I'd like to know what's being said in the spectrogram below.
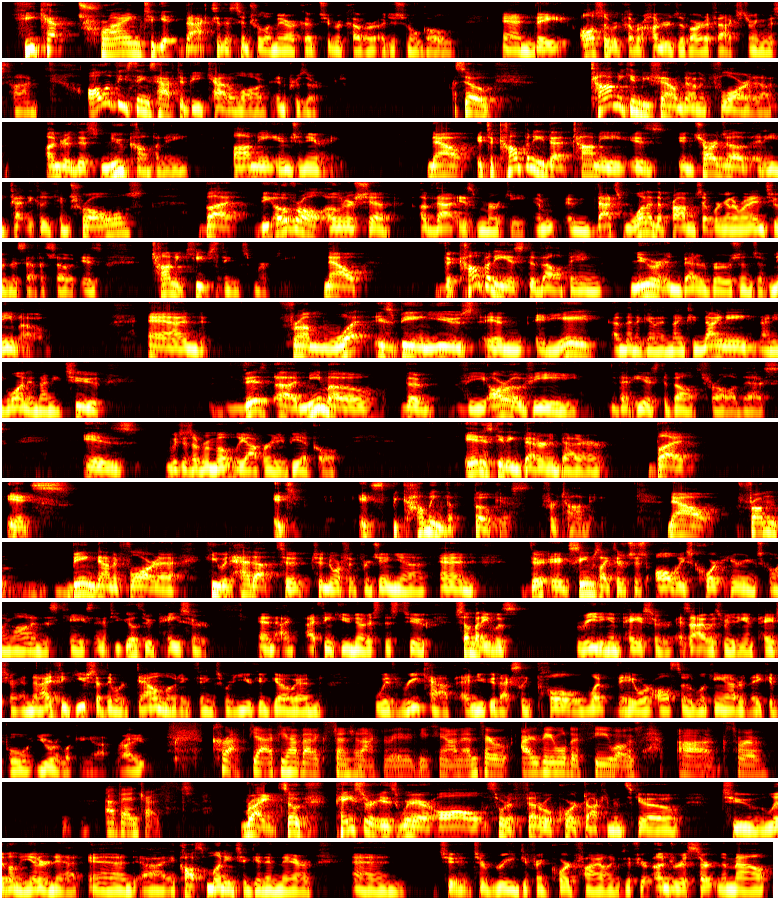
he kept trying to get back to the Central America to recover additional gold. And they also recover hundreds of artifacts during this time. All of these things have to be cataloged and preserved. So Tommy can be found down in Florida under this new company, Omni Engineering. Now, it's a company that Tommy is in charge of and he technically controls, but the overall ownership of that is murky. And, and that's one of the problems that we're going to run into in this episode is Tommy keeps things murky. Now, the company is developing newer and better versions of Nemo. And from what is being used in 88 and then again in 1990, 91 and 92, this uh, Nemo, the the ROV that he has developed for all of this is which is a remotely operated vehicle. It is getting better and better, but it's it's it's becoming the focus for Tommy. Now, from being down in Florida, he would head up to, to Norfolk, Virginia, and there, it seems like there's just always court hearings going on in this case. And if you go through Pacer, and I, I think you noticed this too, somebody was reading in Pacer as I was reading in Pacer, and then I think you said they were downloading things where you could go in with recap and you could actually pull what they were also looking at or they could pull what you were looking at right? Correct. Yeah if you have that extension activated you can. And so i was able to see what was uh, sort of of interest. Right. So pacer is where all sort of federal court documents go to live on the internet and uh, it costs money to get in there and to to read different court filings. If you're under a certain amount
